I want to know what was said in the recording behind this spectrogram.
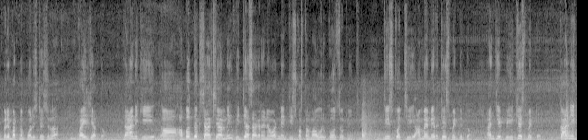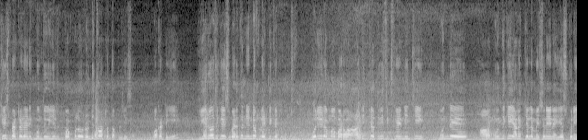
ఇబ్రహీంపట్నం పోలీస్ స్టేషన్లో ఫైల్ చేద్దాం. దానికి అబద్ధ సాక్ష్యాలని విద్యాసాగర్ అనేవాడు నేను తీసుకొస్తాను మా ఊరు కోసూరు నుంచి. తీసుకొచ్చి అమ్మాయి మీద కేసు పెట్టిద్దాం అని చెప్పి కేసు పెట్టారు. కానీ కేసు పెట్టడానికి ముందు వీళ్ళు తప్పులు రెండు చోట్ల తప్పులు చేశారు. ఒకటి ఈరోజు కేసు పెడితే నిన్న ఫ్లైట్ టికెట్లు కూర్చుంది చేశారు. పడవ ఆదిత్య త్రీ సిక్స్ నైన్ నుంచి ముందే ముందుకి వెనక్కి వెళ్ళి మిషన్ అయినా వేసుకుని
